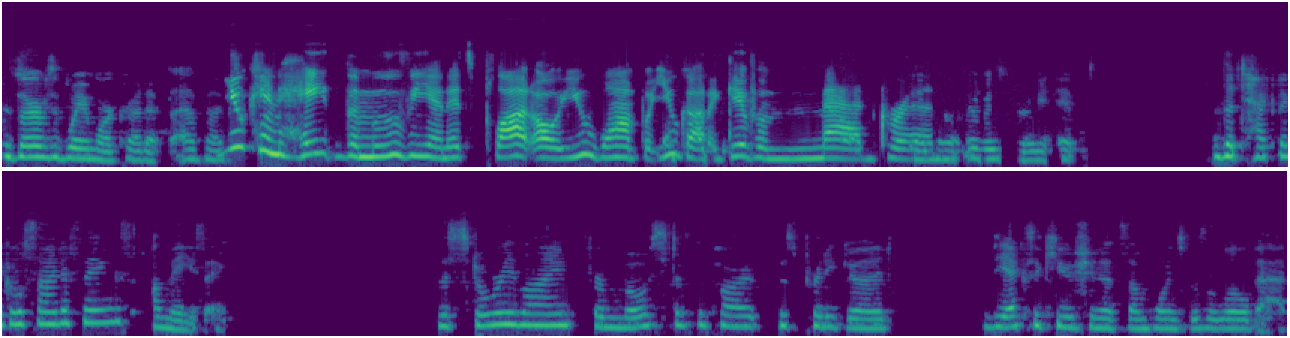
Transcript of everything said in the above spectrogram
Deserves way more credit. You can hate the movie and its plot all you want, but you gotta give them mad Yeah, no, it was great. It, the technical side of things, amazing. The storyline for most of the part was pretty good. The execution at some points was a little bad.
